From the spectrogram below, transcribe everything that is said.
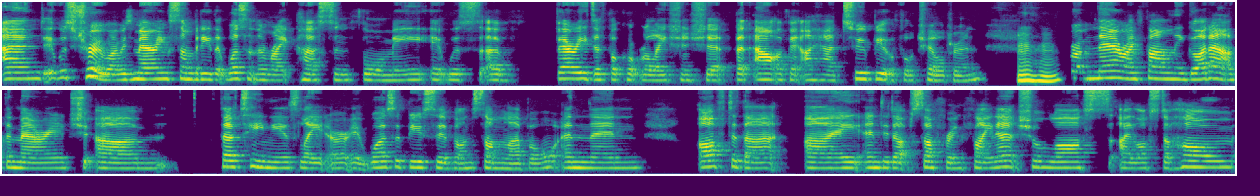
And it was true. I was marrying somebody that wasn't the right person for me. It was a very difficult relationship, but out of it, I had two beautiful children. Mm-hmm. From there, I finally got out of the marriage. Um, 13 years later, it was abusive on some level. And then after that, I ended up suffering financial loss. I lost a home.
